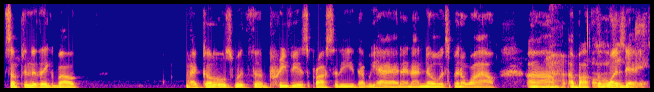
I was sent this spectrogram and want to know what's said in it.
Something to think about that goes with the previous prosody that we had, and I know it's been a while, um, about the one day.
